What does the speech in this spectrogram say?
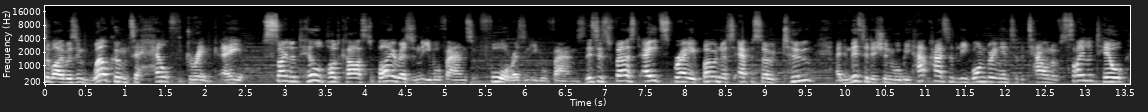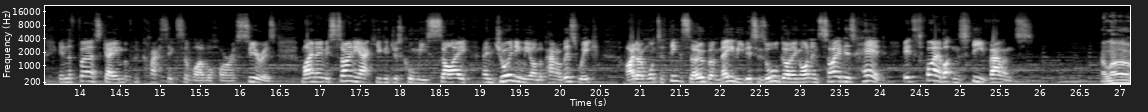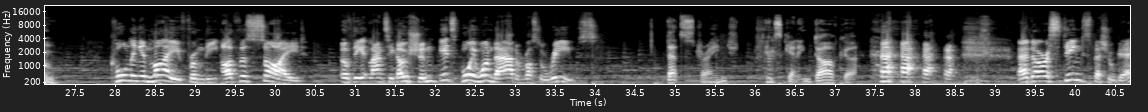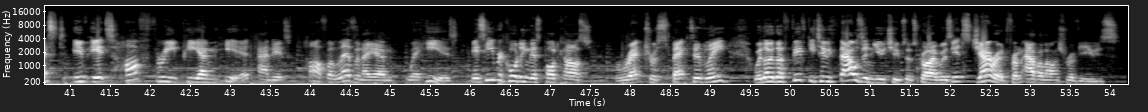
survivors, and welcome to Health Drink, a Silent Hill podcast by Resident Evil fans for Resident Evil fans. This is First Aid Spray bonus episode 2, and in this edition, we'll be haphazardly wandering into the town of Silent Hill in the first game of the classic survival horror series. My name is Cyniac, you can just call me Cy, and joining me on the panel this week, I don't want to think so, but maybe this is all going on inside his head. It's Firebutton Steve Valance. Hello calling in live from the other side of the Atlantic Ocean, it's Boy Wonder Adam Russell Reeves. That's strange. It's getting darker. and our esteemed special guest, if it's half 3 pm here and it's half 11 am where he is, is he recording this podcast retrospectively? With over 52,000 YouTube subscribers, it's Jared from Avalanche Reviews.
